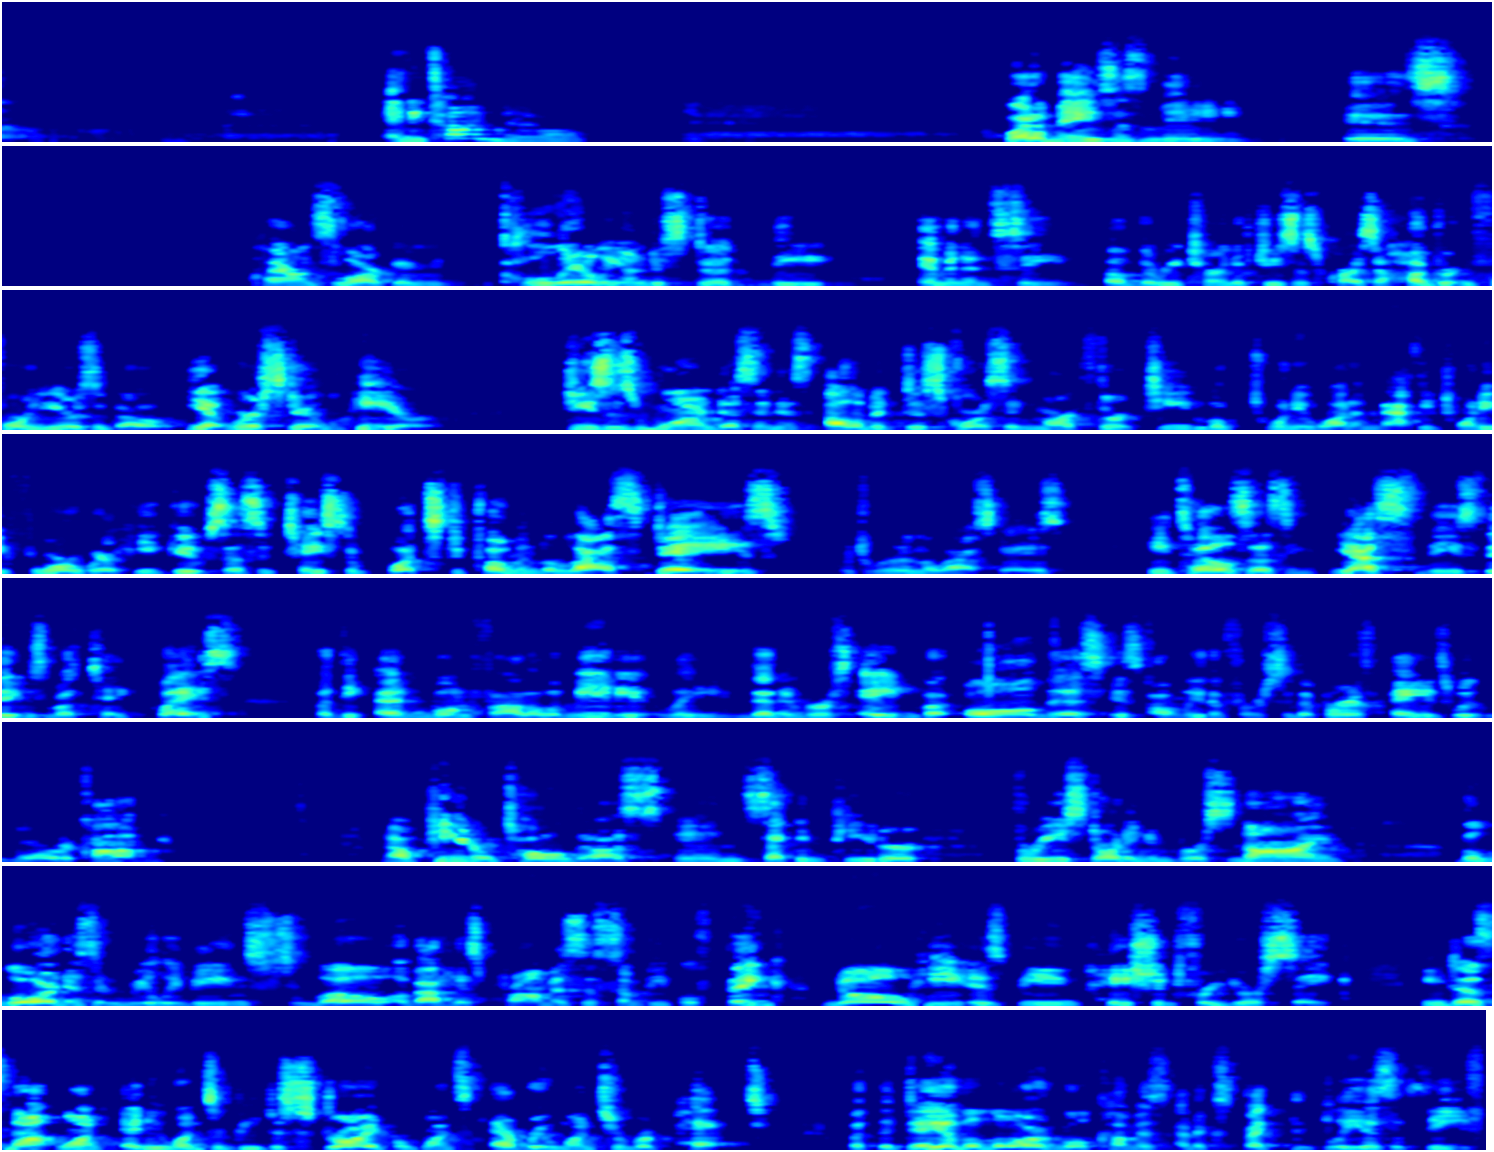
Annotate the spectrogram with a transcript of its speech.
anytime now. What amazes me is Clarence Larkin clearly understood the imminency of the return of Jesus Christ 104 years ago, yet we're still here. Jesus warned us in his Olivet Discourse in Mark 13, Luke 21, and Matthew 24, where he gives us a taste of what's to come in the last days, which we're in the last days. He tells us, yes, these things must take place, but the end won't follow immediately. Then in verse 8, but all this is only the first of the birth pains with more to come. Now, Peter told us in 2 Peter 3, starting in verse 9, the Lord isn't really being slow about his promise, as some people think. No, he is being patient for your sake. He does not want anyone to be destroyed, but wants everyone to repent. But the day of the Lord will come as unexpectedly as a thief.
